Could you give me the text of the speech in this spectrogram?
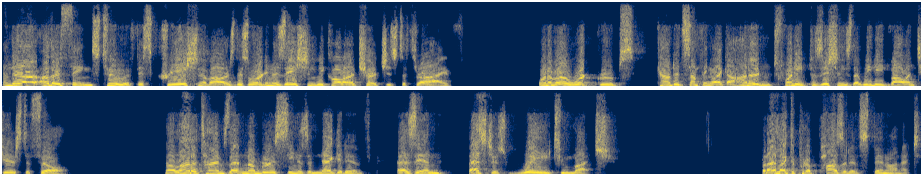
And there are other things too, if this creation of ours, this organization we call our church is to thrive. One of our work groups counted something like 120 positions that we need volunteers to fill. Now, a lot of times that number is seen as a negative, as in, that's just way too much. But I'd like to put a positive spin on it.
